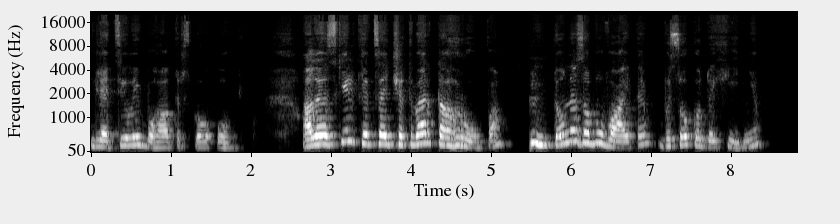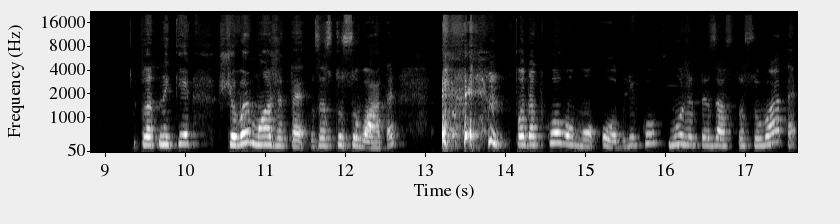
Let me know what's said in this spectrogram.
для цілей бухгалтерського обліку. Але оскільки це четверта група, то не забувайте високодохідні платники, що ви можете застосувати в податковому обліку, можете застосувати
